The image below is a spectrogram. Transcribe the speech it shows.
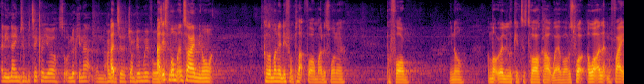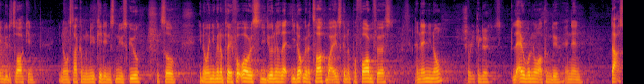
any names in particular you're sort of looking at and hoping at, to jump in with? at this moment in time, you know, because I'm on a different platform, I just want to perform. You know, I'm not really looking to talk out whatever. I just want, I want to let my fighting do the talking. You know, it's like I'm a new kid in this new school. so, you know, when you're going to play football, you're gonna let you're not going to talk about it. You're just going to perform first, and then you know, show what you can do. Let everyone know what I can do, and then that's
